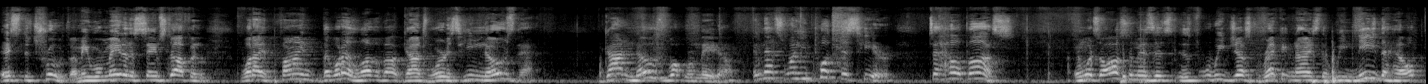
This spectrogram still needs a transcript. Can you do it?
It's the truth. I mean, we're made of the same stuff. And what I find, what I love about God's Word is He knows that. God knows what we're made of. And that's why He put this here to help us. And what's awesome is, is, is we just recognize that we need the help.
